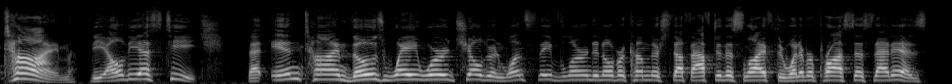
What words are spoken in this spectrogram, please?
time, the LDS teach that in time, those wayward children, once they've learned and overcome their stuff after this life, through whatever process that is,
